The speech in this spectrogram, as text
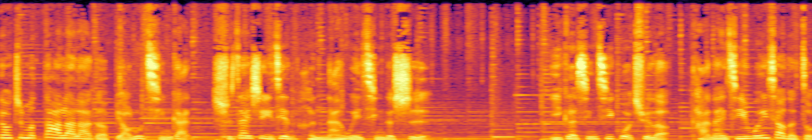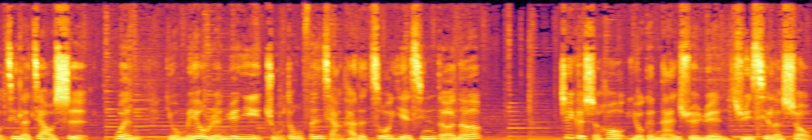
要这么大辣辣的表露情感，实在是一件很难为情的事。一个星期过去了，卡耐基微笑的走进了教室，问有没有人愿意主动分享他的作业心得呢？这个时候，有个男学员举起了手，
